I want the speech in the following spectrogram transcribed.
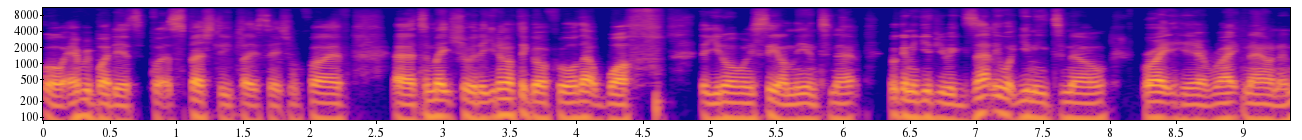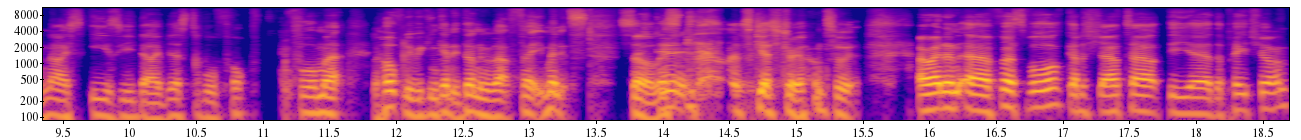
well, everybody, is, but especially PlayStation 5, uh, to make sure that you don't have to go through all that waff that you normally see on the internet. We're going to give you exactly what you need to know right here, right now, in a nice, easy, digestible fo- format. And hopefully we can get it done in about 30 minutes. So let's, let's, let's get straight onto it. All right, and uh, first of all, got to shout out the uh, the Patreon.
